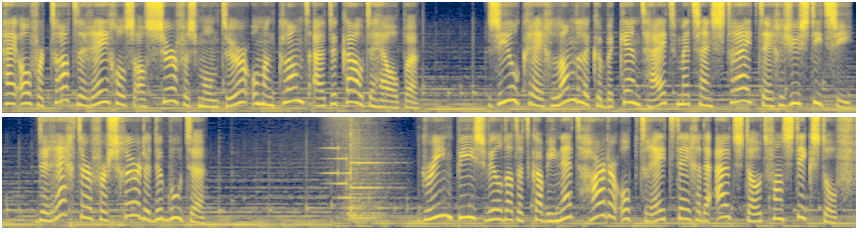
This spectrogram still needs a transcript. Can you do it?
Hij overtrad de regels als servicemonteur om een klant uit de kou te helpen. Ziel kreeg landelijke bekendheid met zijn strijd tegen justitie. De rechter verscheurde de boete. Greenpeace wil dat het kabinet harder optreedt tegen de uitstoot van stikstof.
